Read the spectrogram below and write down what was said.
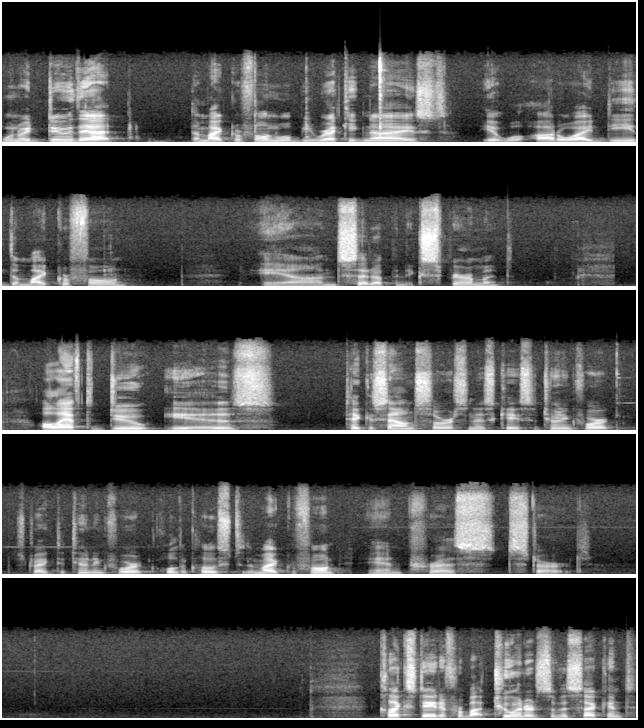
When we do that, the microphone will be recognized. It will auto ID the microphone and set up an experiment. All I have to do is take a sound source, in this case a tuning fork, strike the tuning fork, hold it close to the microphone, and press start collects data for about two hundredths of a second,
